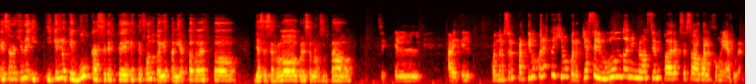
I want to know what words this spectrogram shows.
esas regiones y, y, qué es lo que busca hacer este, este fondo? ¿Todavía está abierto a todo esto? ¿Ya se cerró? ¿Cuáles son los resultados? Sí, el, a ver, el, cuando nosotros partimos con esto dijimos, bueno, ¿qué hace el mundo en innovaciones para dar acceso a agua a las comunidades rurales?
